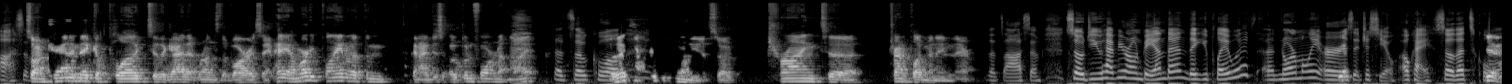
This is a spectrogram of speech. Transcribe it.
Awesome. So I'm trying to make a plug to the guy that runs the bar, saying, "Hey, I'm already playing with him. Can I just open for him at night?" That's so cool. So that's 20th. So trying to trying to plug my name there. That's awesome. So, do you have your own band then that you play with uh, normally, or is it just you? Okay, so that's cool. Yeah.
